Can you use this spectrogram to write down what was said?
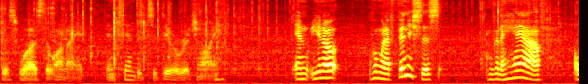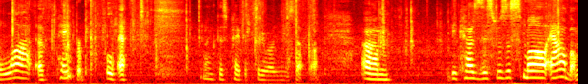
this was the one I intended to do originally. And, you know, when I finish this, I'm going to have a lot of paper left. I think this paper's pretty well used up, though. Um, because this was a small album,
